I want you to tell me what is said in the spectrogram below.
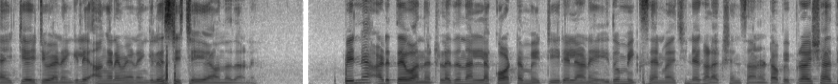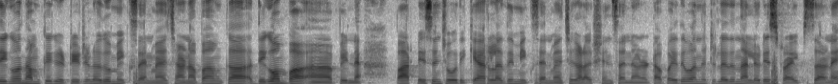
നൈറ്റി ആയിട്ട് വേണമെങ്കിൽ അങ്ങനെ വേണമെങ്കിൽ സ്റ്റിച്ച് ചെയ്യാവുന്നതാണ്. പിന്നെ അടുത്ത് വന്നിട്ടുള്ളത് നല്ല കോട്ടൺ മെറ്റീരിയലാണ് ഇതും മിക്സ് ആൻഡ് മാച്ചിന്റെ കളക്ഷൻസ് ആണ് കേട്ടോ അപ്പോൾ ഇപ്രാവശ്യം അധികവും നമുക്ക് കിട്ടിയിട്ടുള്ളതും മിക്സ് ആൻഡ് മാച്ച് ആണ്. അപ്പോൾ നമുക്ക് അധികവും പിന്നെ പാർട്ടീസും ചോദിക്കാറുള്ളത് മിക്സ് ആൻഡ് മാച്ച് കളക്ഷൻസ് തന്നെയാണ് കേട്ടോ അപ്പോൾ ഇത് വന്നിട്ടുള്ളത് നല്ലൊരു സ്ട്രൈപ്സ് ആണ്.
